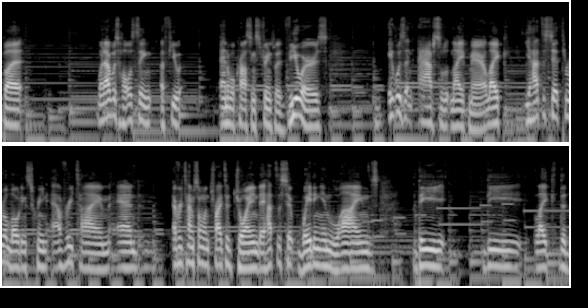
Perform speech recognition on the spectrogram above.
but when I was hosting a few Animal Crossing streams with viewers, it was an absolute nightmare. Like, you had to sit through a loading screen every time, and every time someone tried to join, they had to sit waiting in lines the the like the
